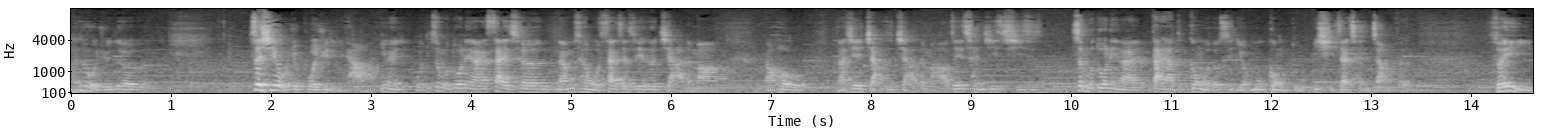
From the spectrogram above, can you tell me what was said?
但是我觉得这些我就不会去理他，因为我这么多年来赛车，难不成我赛车这些都假的吗？然后哪些假是假的吗？这些成绩其实这么多年来，大家都跟我都是有目共睹，一起在成长的，所以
